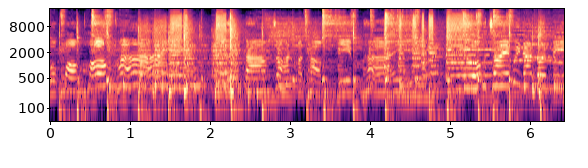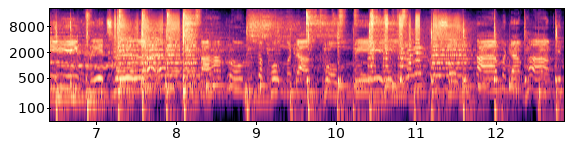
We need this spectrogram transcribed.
ปกป้องของพายเดินตามจนมาทำยิ้มให้ดวงใจพี่นั้นโดนมีเกลียเชื่อตามลมจะคมมาดังคมมีสบตามาดังภาพกิน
